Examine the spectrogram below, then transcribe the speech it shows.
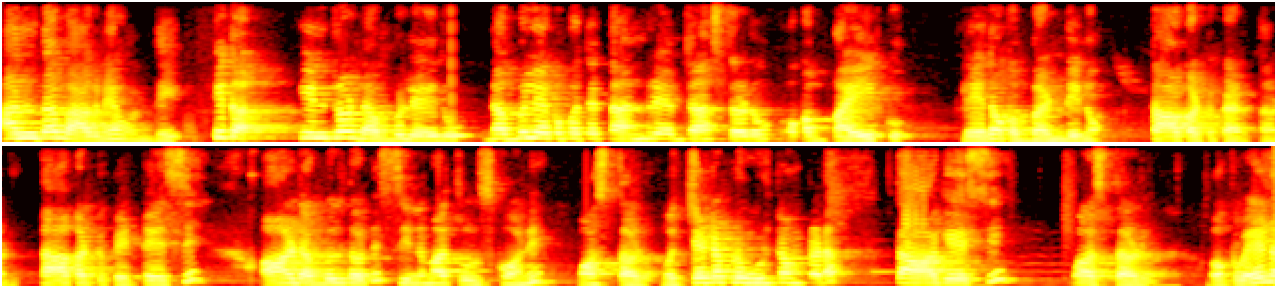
అంతా బాగానే ఉంది. ఇక ఇంట్లో డబ్బు లేదు. డబ్బు లేకపోతే తండ్రి ఏం చేస్తాడు? ఒక బైక్ లేదా ఒక బండినో తాకట్టు పెడతాడు. తాకట్టు పెట్టేసి ఆ డబ్బులతోటి సినిమా చూసుకొని వస్తాడు. వచ్చేటప్పుడు ఊరికే ఉంటాడా? తాగేసి వస్తాడు. ఒకవేళ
